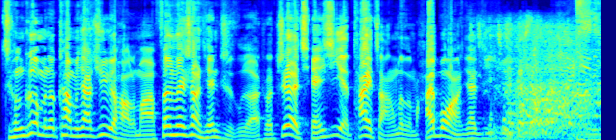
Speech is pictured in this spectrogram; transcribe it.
乘客们都看不下去，好了吗？纷纷上前指责，说这前戏也太脏了，怎么还不往下继续？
